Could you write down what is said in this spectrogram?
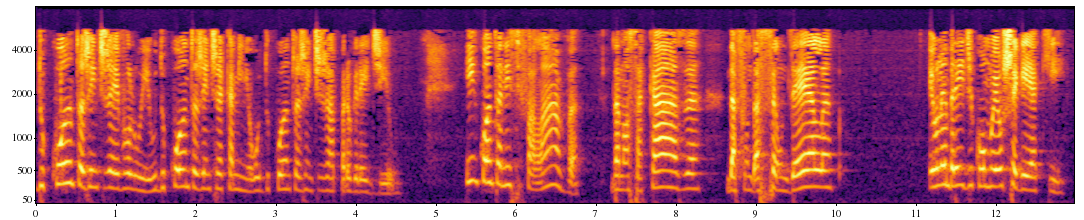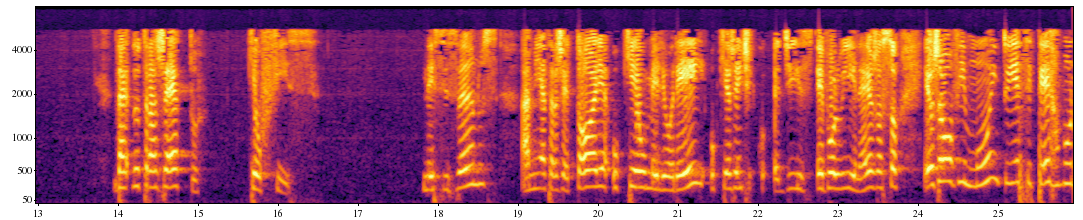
do quanto a gente já evoluiu, do quanto a gente já caminhou, do quanto a gente já progrediu. E enquanto a Anice falava da nossa casa, da fundação dela, eu lembrei de como eu cheguei aqui, da, do trajeto que eu fiz. Nesses anos, a minha trajetória, o que eu melhorei, o que a gente diz evoluir, né? Eu já sou, eu já ouvi muito e esse termo,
